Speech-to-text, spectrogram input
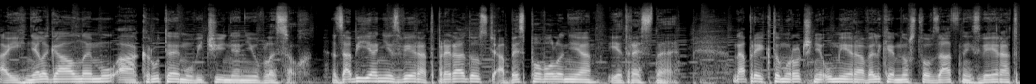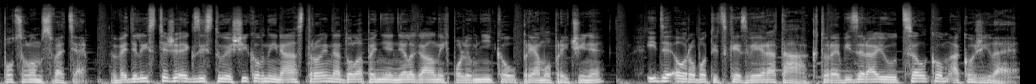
a ich nelegálnemu a krutému vyčíneniu v lesoch. Zabíjanie zvierat pre radosť a bez povolenia je trestné. Napriek tomu ročne umiera veľké množstvo vzácnych zvierat po celom svete. Vedeli ste, že existuje šikovný nástroj na dolapenie nelegálnych poľovníkov priamo pri čine? Ide o robotické zvieratá, ktoré vyzerajú celkom ako živé.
